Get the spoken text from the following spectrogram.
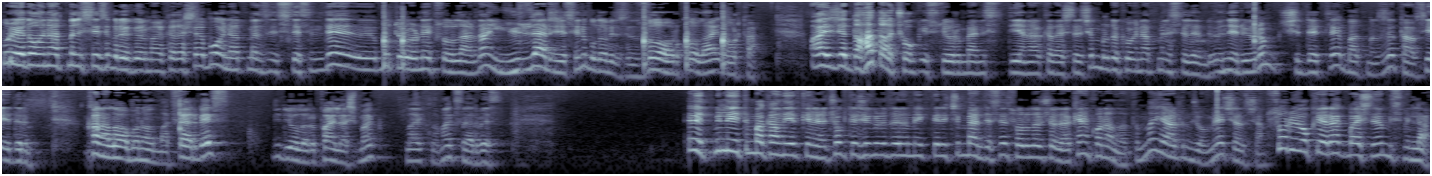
Buraya da oynatma listesi bırakıyorum arkadaşlar. Bu oynatma listesinde e, bu tür örnek sorulardan yüzlercesini bulabilirsiniz. Zor, kolay, orta. Ayrıca daha da çok istiyorum ben isteyen arkadaşlar için buradaki oynatma listelerini de öneriyorum. Şiddetle bakmanızı tavsiye ederim. Kanala abone olmak serbest. Videoları paylaşmak, likelamak serbest. Evet, Milli Eğitim Bakanlığı yetkililerine çok teşekkür ederim emekleri için. Ben de size soruları çözerken konu anlatımla yardımcı olmaya çalışacağım. Soruyu okuyarak başlayalım. Bismillah.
